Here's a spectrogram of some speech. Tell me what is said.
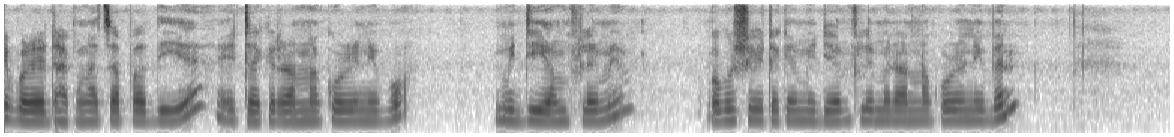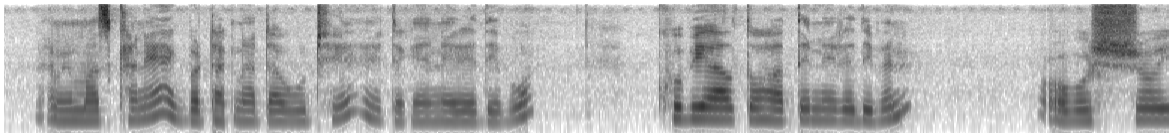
এবারে ঢাকনা চাপা দিয়ে এটাকে রান্না করে নিব মিডিয়াম ফ্লেমে। অবশ্যই এটাকে মিডিয়াম ফ্লেমে রান্না করে নেবেন। আমি মাঝখানে একবার ঢাকনাটা উঠে এটাকে নেড়ে দেব। খুবই আলতো হাতে নেড়ে দিবেন। অবশ্যই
